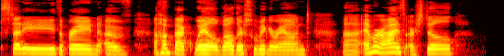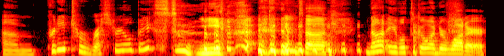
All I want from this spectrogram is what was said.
study the brain of a humpback whale while they're swimming around, uh, MRIs are still um, pretty terrestrial based. Yeah. and uh, not able to go underwater.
